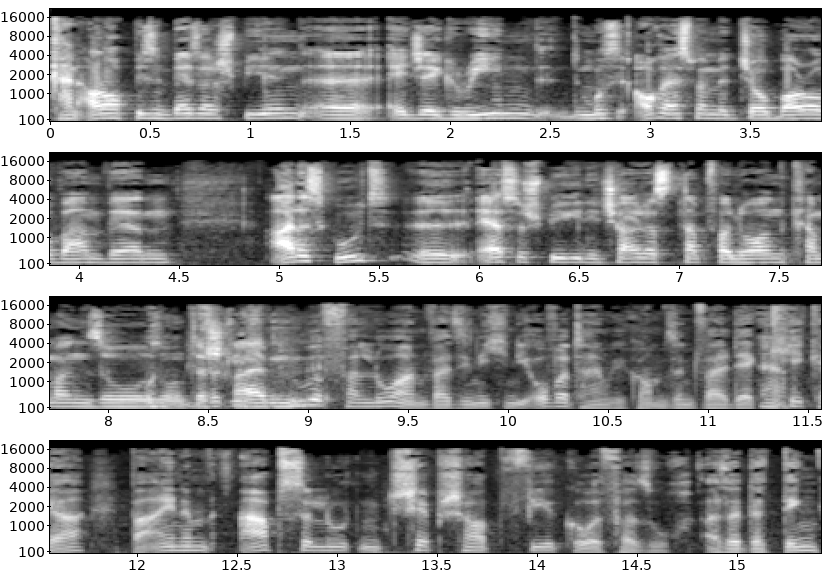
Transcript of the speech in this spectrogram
kann auch noch ein bisschen besser spielen. Äh, AJ Green muss auch erstmal mit Joe Burrow warm werden. Alles gut. Äh, erstes Spiel gegen die Chargers knapp verloren, kann man so, Und so unterschreiben. Nur verloren, weil sie nicht in die Overtime gekommen sind, weil der Ja. Kicker bei einem absoluten Chipshot Field Goal Versuch, also das Ding,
